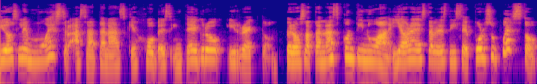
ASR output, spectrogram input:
Dios le muestra a Satanás que Job es íntegro y recto. Pero Satanás continúa y ahora esta vez dice, por supuesto,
